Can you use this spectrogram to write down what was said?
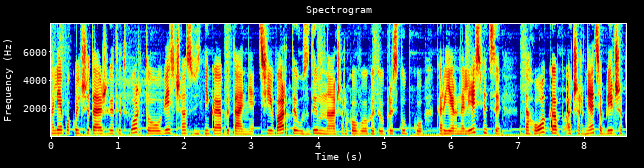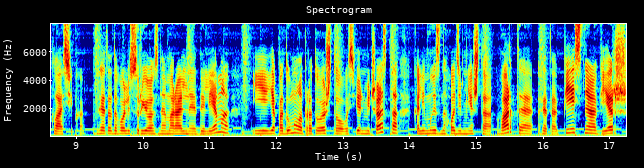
Але пакуль чытаеш гэты твор то ўвесь час узнікае пытанне ці варты ўздым на чарговую гэтую прыступку кар'ернай лесвіцы таго каб ачарняць аблічча класіка. Гэта даволі сур'ёзная маральная дылема і я подумала про тое што вось вельмі часта калі мы знаходзім нешта вартае гэта песня верш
